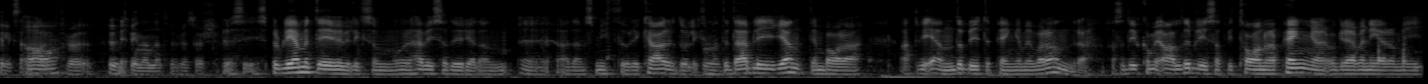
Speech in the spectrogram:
till exempel Ja. för att utvinna en naturresurs. precis. Problemet är ju, liksom, och det här visade ju redan eh, Adam Smith och Ricardo, liksom, Mm. att det där blir ju egentligen bara att vi ändå byter pengar med varandra. Alltså det kommer ju aldrig bli så att vi tar några pengar och gräver ner dem i,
